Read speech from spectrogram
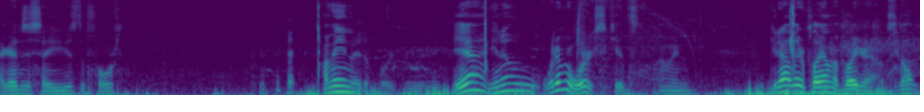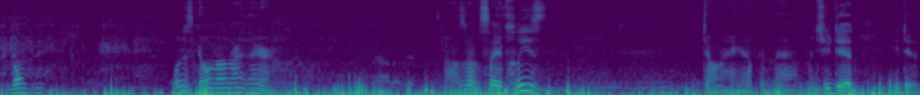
I gotta just say, use the force. I mean, Metaphors for you. Yeah, you know, whatever works, kids. I mean, get out there, play on the playgrounds. Don't, don't. What is going on right there? About to say, please don't hang up in that, but you did. You did.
